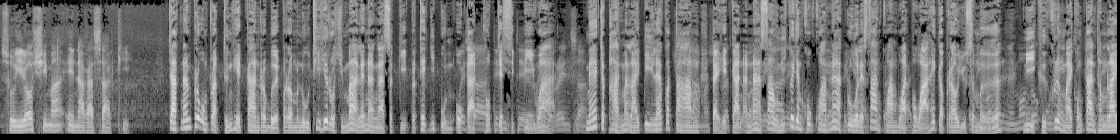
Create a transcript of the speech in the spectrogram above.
su Hiroshima e Nagasaki. จากนั้นพระองค์ตรัสถึงเหตุการณ์ระเบิดปรมาณูที่ฮิโรชิมาและนางาซากิประเทศญี่ปุ่นโอกาสครบ 70 ปีว่า แม้จะผ่านมาหลายปีแล้วก็ตาม แต่เหตุการณ์อันน่าเศร้านี้ก็ยังคงความน่ากลัวและสร้างความหวาดผวาให้กับเราอยู่เสมอ นี่คือเครื่องหมายของการทำลาย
